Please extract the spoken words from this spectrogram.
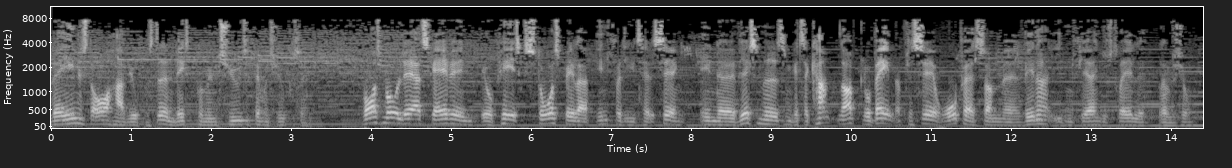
Hver eneste år har vi jo præsteret en vækst på mellem 20 til 25 procent. Vores mål er at skabe en europæisk storspiller inden for digitalisering. En øh, virksomhed, som kan tage kampen op globalt og placere Europa som øh, vinder i den fjerde industrielle revolution.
